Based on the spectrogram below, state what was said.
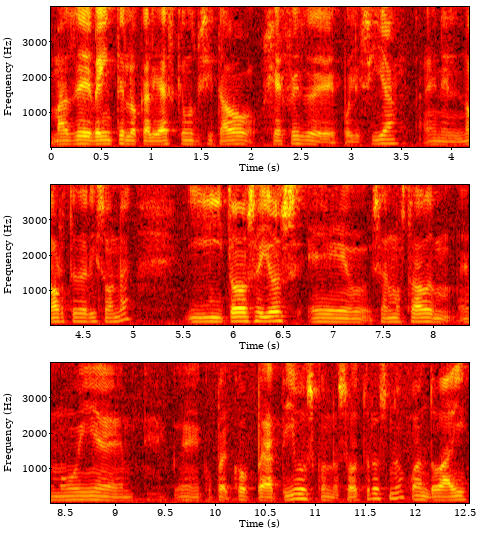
más de 20 localidades que hemos visitado jefes de policía en el norte de Arizona. Y todos ellos eh, se han mostrado muy eh, cooperativos con nosotros, ¿no? Cuando hay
